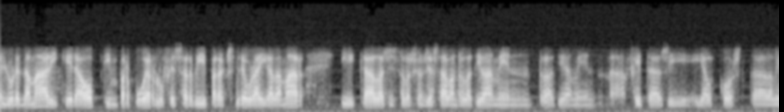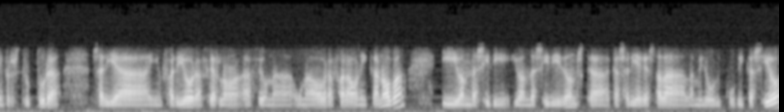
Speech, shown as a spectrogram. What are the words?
a Lloret de Mar i que era òptim per poder-lo fer servir per extreure aigua de mar i que les instal·lacions ja estaven relativament, relativament uh, fetes i, i el cost de la infraestructura seria inferior a fer, a fer una, una obra faraònica nova i vam decidir, i vam decidir doncs, que, que seria aquesta la, la millor ubicació.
